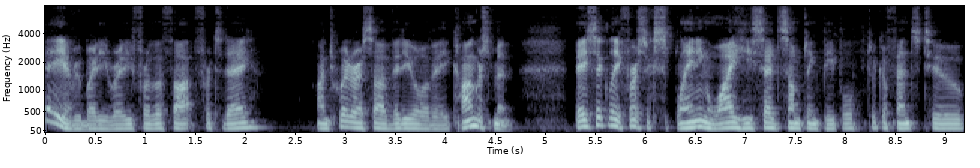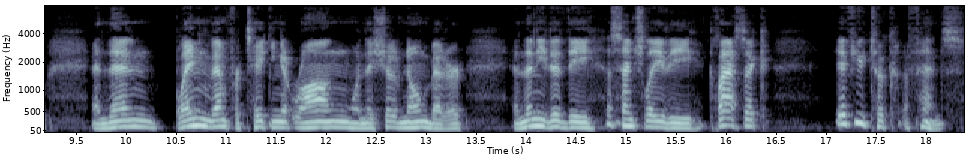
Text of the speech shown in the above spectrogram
Hey, everybody, ready for the thought for today? On Twitter, I saw a video of a congressman basically first explaining why he said something people took offense to, and then blaming them for taking it wrong when they should have known better. And then he did the essentially the classic if you took offense,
